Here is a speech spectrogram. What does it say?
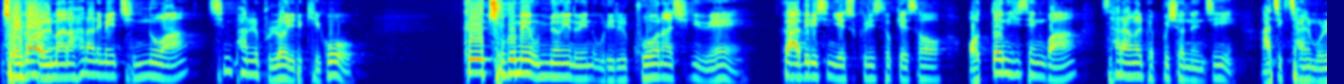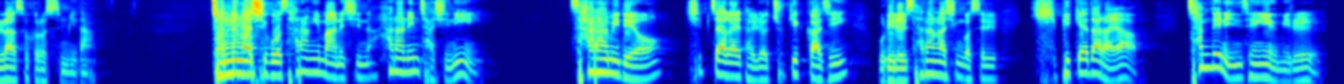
죄가 얼마나 하나님의 진노와 심판을 불러일으키고 그 죽음의 운명에 놓인 우리를 구원하시기 위해 그 아들이신 예수 그리스도께서 어떤 희생과 사랑을 베푸셨는지 아직 잘 몰라서 그렇습니다. 전능하시고 사랑이 많으신 하나님 자신이 사람이 되어 십자가에 달려 죽기까지 우리를 사랑하신 것을 깊이 깨달아야 참된 인생의 의미를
